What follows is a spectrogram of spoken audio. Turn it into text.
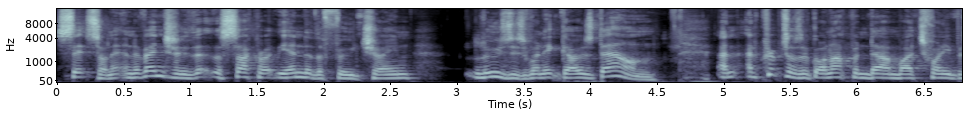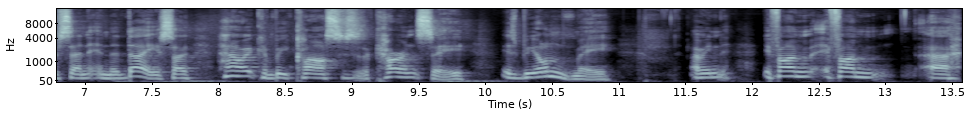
sits on it, and eventually the, the sucker at the end of the food chain loses when it goes down. And, and cryptos have gone up and down by 20% in a day. So how it can be classed as a currency is beyond me. I mean, if I'm if I'm uh,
